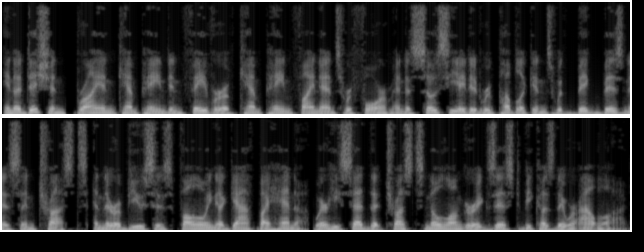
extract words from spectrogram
In addition, Bryan campaigned in favor of campaign finance reform and associated Republicans with big business and trusts and their abuses following a gaffe by Hanna where he said that trusts no longer exist because they were outlawed.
